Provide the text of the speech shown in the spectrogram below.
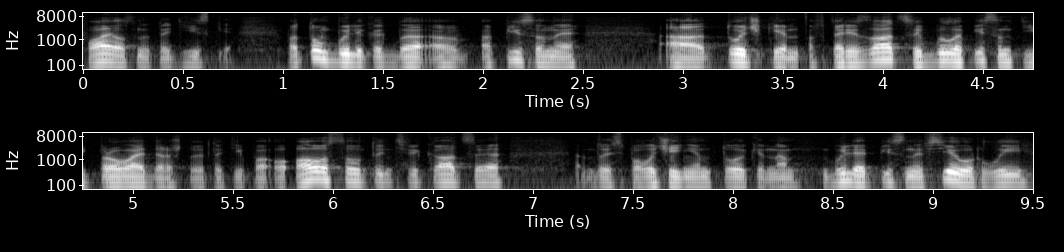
файл на диске. Потом были как бы а, описаны а, точки авторизации, был описан тип провайдера, что это типа OAuth аутентификация, то есть получением токена. Были описаны все урлы,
